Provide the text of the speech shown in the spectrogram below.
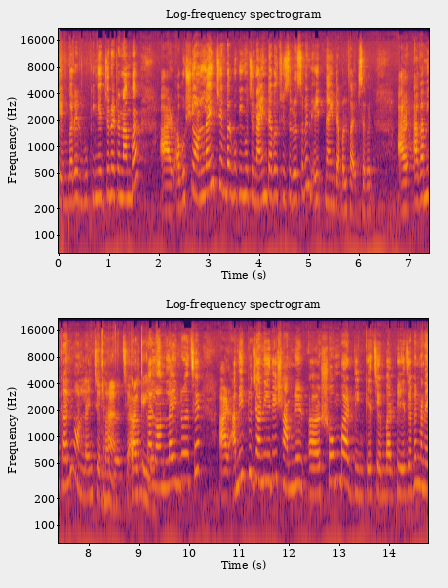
চেম্বারের বুকিংয়ের জন্য এটা নাম্বার আর অবশ্যই অনলাইন চেম্বার বুকিং হচ্ছে nine double three zero seven eight nine double five seven আর আগামীকালই অনলাইন চেম্বার হ্যাঁ, রয়েছে। আগামীকাল অনলাইন রয়েছে। আর আমি একটু জানিয়ে দিই সামনের সোমবার দিনকে চেম্বার পেয়ে যাবেন। মানে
